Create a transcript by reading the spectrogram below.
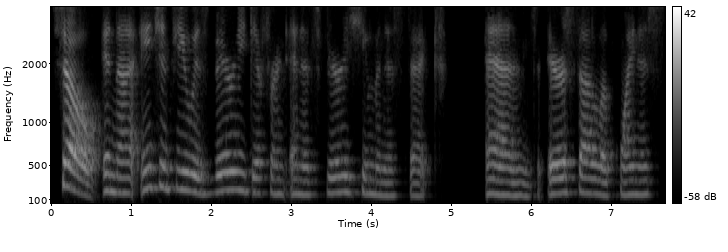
so in the ancient view is very different and it's very humanistic. And Aristotle Aquinas,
